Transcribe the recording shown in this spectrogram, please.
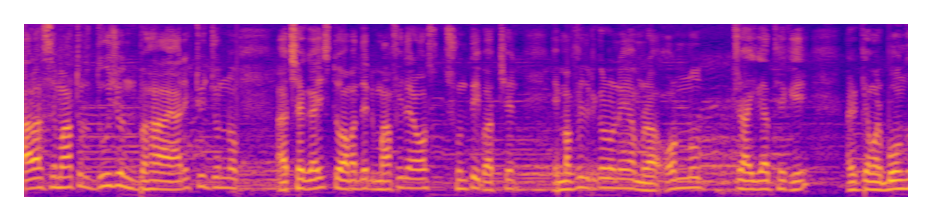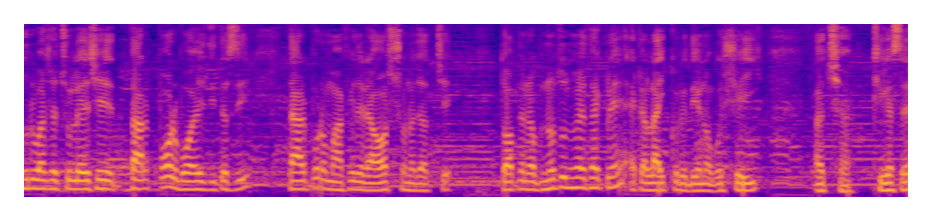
আর আছে মাত্র দুজন ভাই আরেকটুর জন্য আচ্ছা গাইস তো আমাদের মাহফিলের আওয়াজ শুনতেই পাচ্ছেন। এই মাহফিলের কারণে আমরা অন্য জায়গা থেকে আর কি আমার বন্ধুর বাসা চলে এসে তারপর ভয়েস দিতেছি, তারপর মাহফিলের আওয়াজ শোনা যাচ্ছে। তো আপনারা নতুন হয়ে থাকলে একটা লাইক করে দিন অবশ্যই। আচ্ছা ঠিক আছে?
